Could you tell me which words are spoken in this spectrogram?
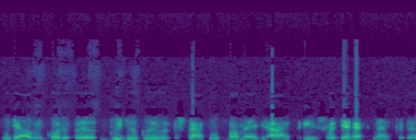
ugye amikor uh, bügyögő státuszba megy át, és a gyereknek uh,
